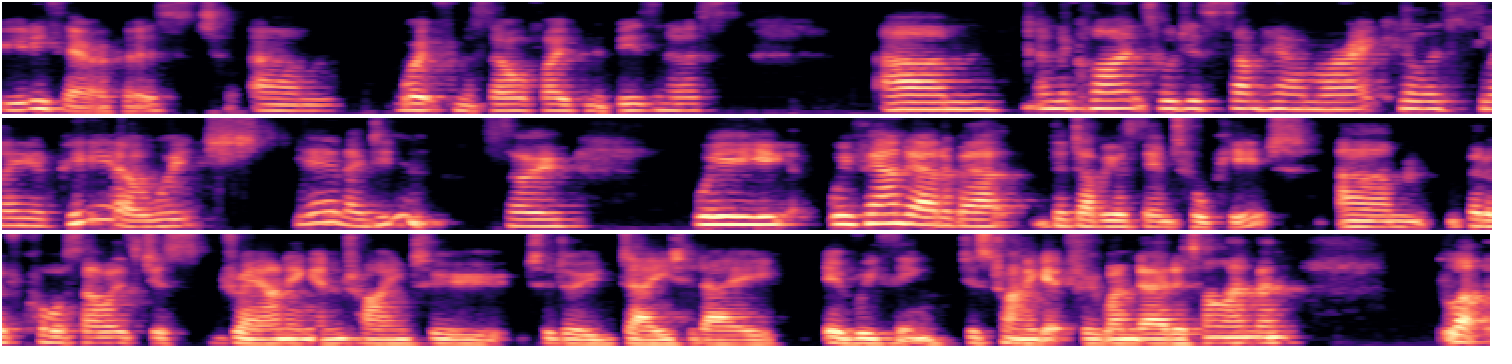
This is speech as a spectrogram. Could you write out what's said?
beauty therapist. Um, work for myself, open a business. Um, and the clients will just somehow miraculously appear, which, yeah, they didn't. So we we found out about the WSM toolkit, um, but of course I was just drowning and trying to to do day to day everything, just trying to get through one day at a time, and like,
